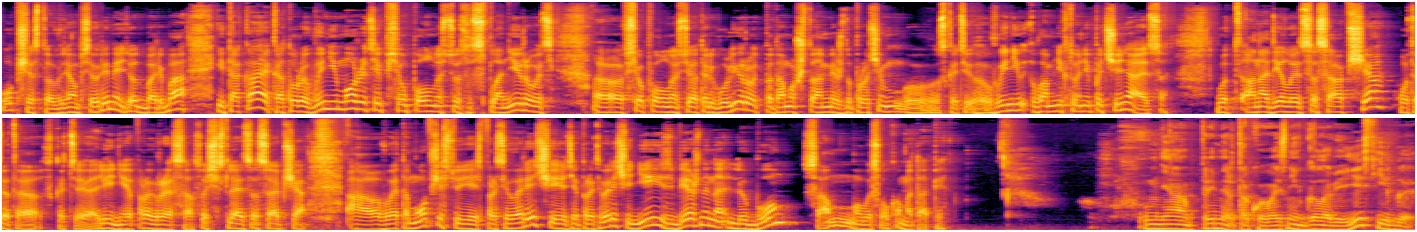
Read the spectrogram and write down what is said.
общества, в нем все время идет борьба, и такая, которую вы не можете все полностью спланировать, э, все полностью отрегулировать, потому что, между прочим, э, сказать, вы не, вам никто не подчиняется. Вот она делается сообща, вот эта сказать, линия прогресса осуществляется сообща, а в этом обществе есть противоречия, и эти противоречия неизбежны на любом самом высоком этапе. У меня пример такой возник в голове. Есть ЕГЭ?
